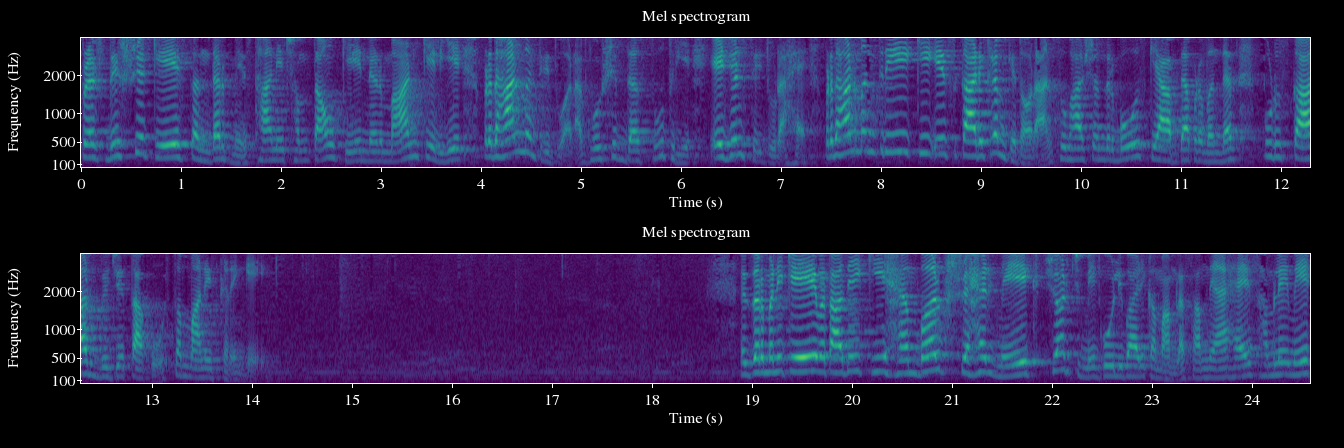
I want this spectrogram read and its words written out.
परिदृश्य के संदर्भ में स्थानीय क्षमताओं के निर्माण के लिए प्रधानमंत्री द्वारा घोषित दस सूत्रीय एजेंट से जुड़ा है। प्रधानमंत्री की इस कार्यक्रम के दौरान सुभाष चंद्र बोस के आपदा प्रबंधक पुरस्कार विजेता को सम्मानित करेंगे। जर्मनी के बता दें कि हैम्बर्ग शहर में एक चर्च में गोलीबारी का मामला सामने आया है। इस हमले में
